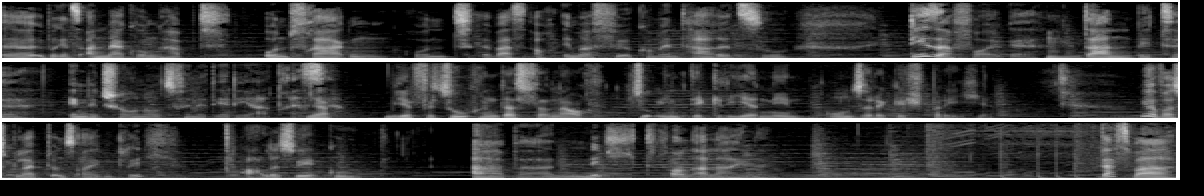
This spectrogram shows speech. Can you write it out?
äh, übrigens Anmerkungen habt und Fragen und was auch immer für Kommentare zu dieser Folge, mhm. dann bitte in den Show Notes findet ihr die Adresse. Ja. Wir versuchen das dann auch zu integrieren in unsere Gespräche. Ja, was bleibt uns eigentlich? Alles wird gut. Aber nicht von alleine. Das war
